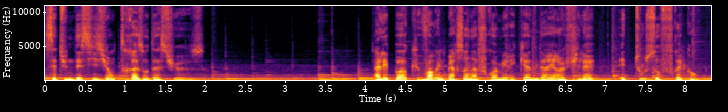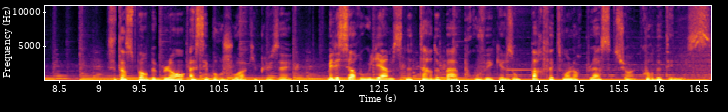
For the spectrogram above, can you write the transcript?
C'est une décision très audacieuse. À l'époque, voir une personne afro-américaine derrière le filet est tout sauf fréquent. C'est un sport de blanc assez bourgeois qui plus est, mais les sœurs Williams ne tardent pas à prouver qu'elles ont parfaitement leur place sur un court de tennis.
